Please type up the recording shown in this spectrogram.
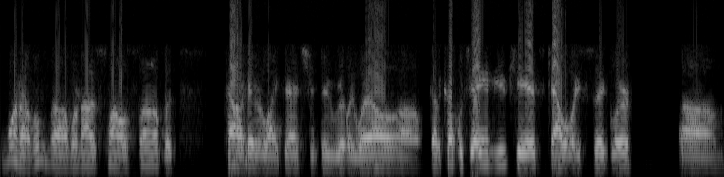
one of them. Uh, we're not as small as some, but power hitter like that should do really well. Uh, got a couple JMU kids, Callaway Sigler. Um,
